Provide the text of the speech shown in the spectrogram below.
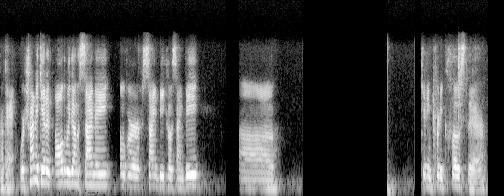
Okay, we're trying to get it all the way down to sine A over sine B cosine B. Uh, Getting pretty close there.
